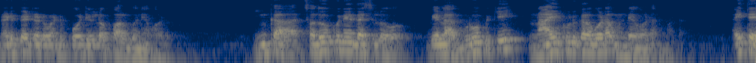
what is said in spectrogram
నడిపేటటువంటి పోటీల్లో పాల్గొనేవాడు. ఇంకా చదువుకునే దశలో వీళ్ళ గ్రూప్కి నాయకుడిగా కూడా ఉండేవాడు అనమాట అయితే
